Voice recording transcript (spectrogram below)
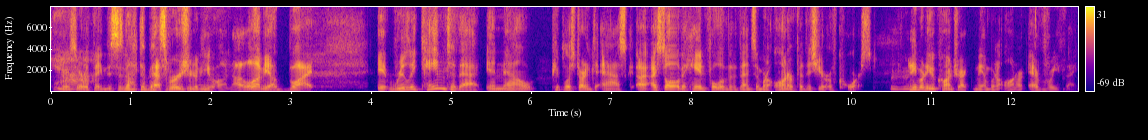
You know, sort of thing. This is not the best version of you, hon. I love you, but it really came to that, and now people are starting to ask. I, I still have a handful of events I'm going to honor for this year, of course. Mhm. Anybody who contracted me, I'm going to honor everything.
